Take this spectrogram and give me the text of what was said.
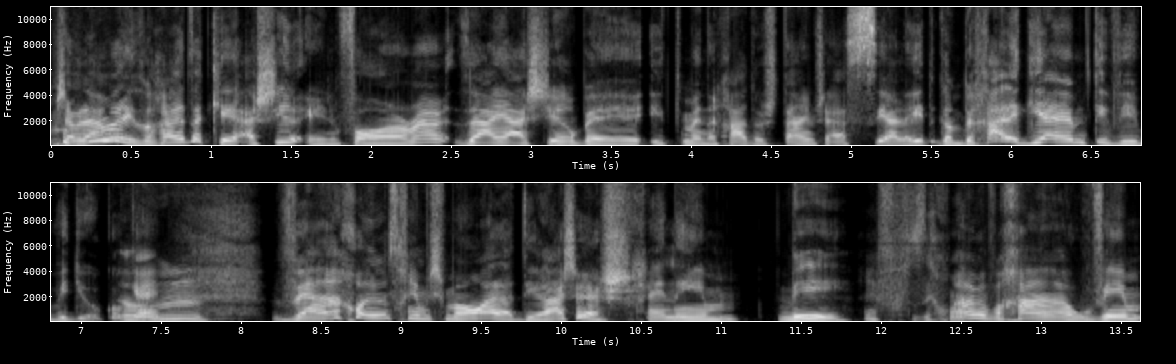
עכשיו, למה אני זוכרת את זה? כי השיר אינפורמר, זה היה השיר בהיטמן אחד או שתיים שהיה שיא הלהיט, גם בכלל הגיע MTV בדיוק, אוקיי? ואנחנו היינו צריכים לשמור על הדירה של השכנים, מי? זיכרונם לברכה, האהובים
